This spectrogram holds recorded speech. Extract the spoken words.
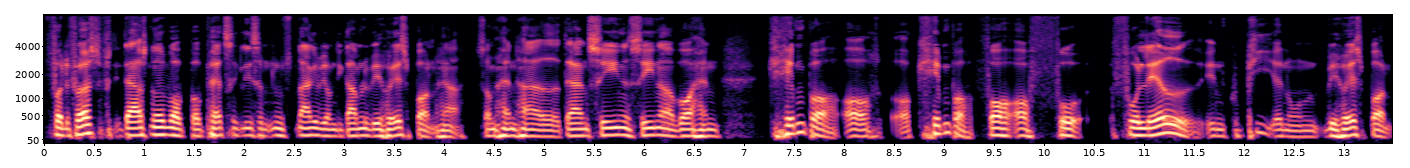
for det første, fordi der er også noget, hvor, hvor Patrick ligesom, nu snakker vi om de gamle VHS-bånd her, som han havde, der er en scene senere, hvor han kæmper og, og kæmper for at få få lavet en kopi af nogle VHS-bånd.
